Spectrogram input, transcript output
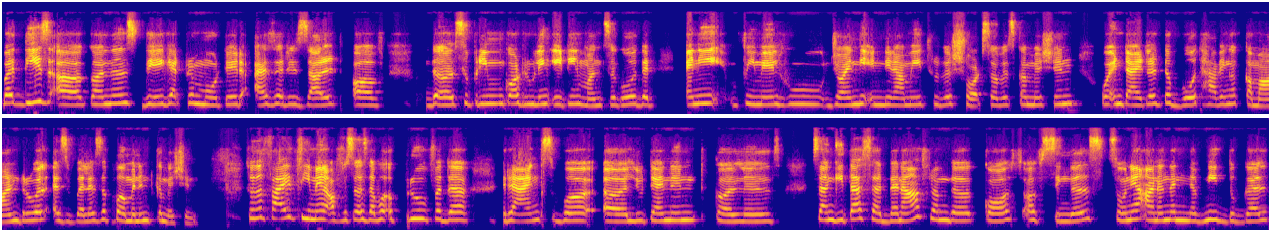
But these uh, colonels they get promoted as a result of the Supreme Court ruling 18 months ago that any female who joined the Indian Army through the Short Service Commission were entitled to both having a command role as well as a permanent commission. So the five female officers that were approved for the ranks were uh, Lieutenant Colonels Sangeeta Sardana from the Corps of Signals, Sonia Anand and Navneet Duggal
